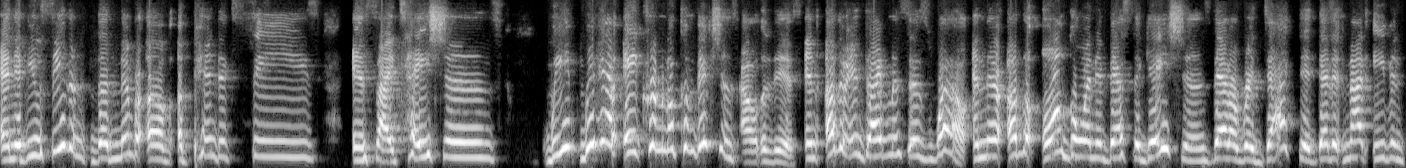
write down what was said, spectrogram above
And if you see the, the number of appendices and citations, we, we've had eight criminal convictions out of this and other indictments as well. And there are other ongoing investigations that are redacted that it not even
